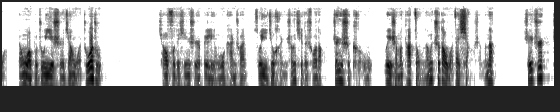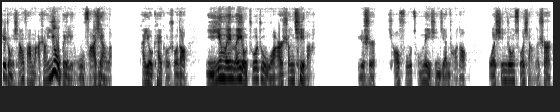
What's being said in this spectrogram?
我，等我不注意时将我捉住。”樵夫的心事被领悟看穿，所以就很生气的说道：“真是可恶！为什么他总能知道我在想什么呢？”谁知这种想法马上又被领悟发现了，他又开口说道：“你因为没有捉住我而生气吧？”于是樵夫从内心检讨道。我心中所想的事儿，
